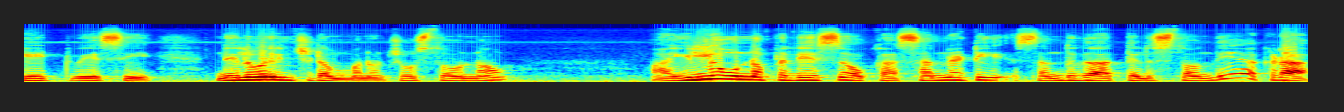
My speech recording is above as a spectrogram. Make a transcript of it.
గేట్ వేసి నిలువరించడం మనం చూస్తూ ఉన్నాం. ఆ ఇల్లు ఉన్న ప్రదేశం ఒక సన్నటి సందుగా తెలుస్తోంది. అక్కడ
